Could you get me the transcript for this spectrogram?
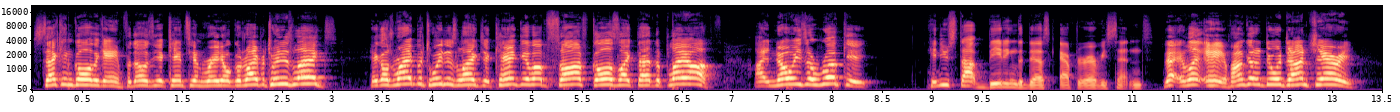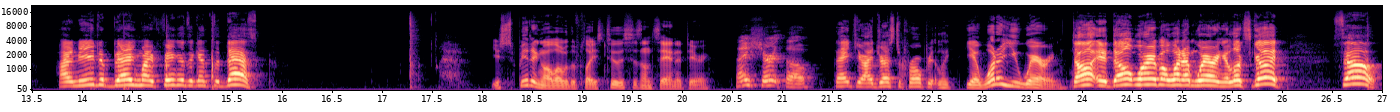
Second goal of the game. For those of you who can't see on radio, goes right between his legs. It goes right between his legs. You can't give up soft goals like that in the playoffs. I know he's a rookie. Can you stop beating the desk after every sentence? Hey, hey, if I'm gonna do a Don Cherry, I need to bang my fingers against the desk. You're spitting all over the place too. This is unsanitary. Nice shirt though. Thank you. I dressed appropriately. Yeah, what are you wearing? Don't eh, don't worry about what I'm wearing. It looks good. So,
